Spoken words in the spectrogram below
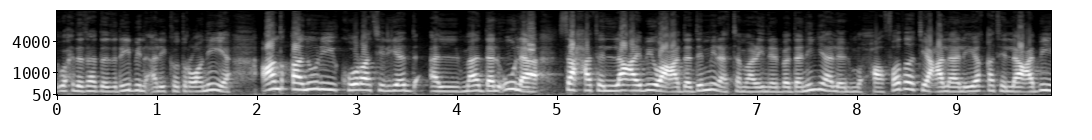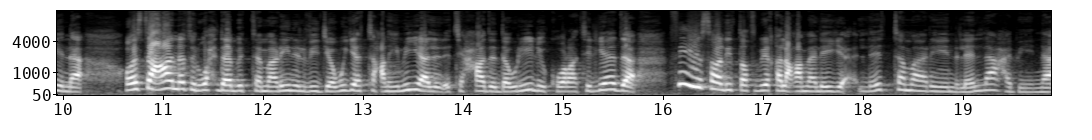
وحدة تدريب إلكتروني عن قانون كرة اليد المادة الأولى ساحة اللعب وعدد من التمارين البدنية للمحافظة على لياقة اللاعبين. واستعانت الوحدة بالتمارين الفيديوية التعليمية للاتحاد الدولي لكرة اليد في إيصال التطبيق العملي للتمارين للاعبين.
